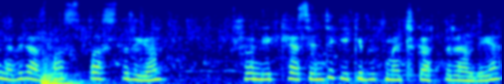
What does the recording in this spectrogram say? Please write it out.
Böyle biraz bas, bastırıyorum. Şöyle iki kesincik iki bükme çıkarttıran diye.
